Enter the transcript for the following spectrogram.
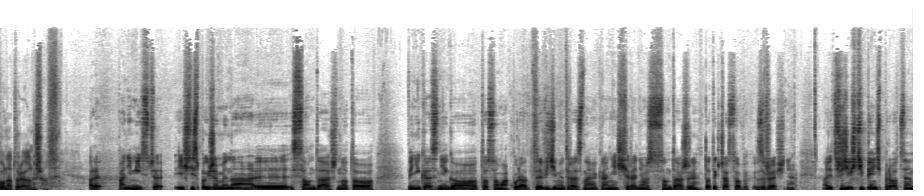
są naturalne szanse. Ale panie ministrze, jeśli spojrzymy na y, sondaż, no to wynika z niego, to są akurat, widzimy teraz na ekranie, średnią z sondaży dotychczasowych z września. I 35%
